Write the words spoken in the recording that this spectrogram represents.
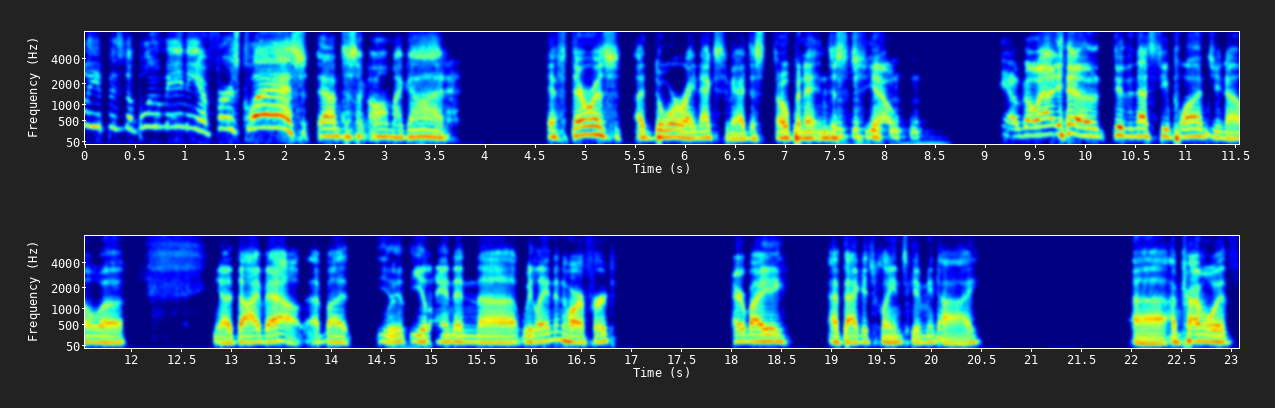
bleep is the blue meanie in first class? And I'm just like, oh my god. If there was a door right next to me, I'd just open it and just, you know, you know, go out, you know, do the nasty plunge, you know, uh, you know, dive out. But you, you land in uh we land in Hartford. Everybody at baggage claims give me the eye. Uh, I'm traveling with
